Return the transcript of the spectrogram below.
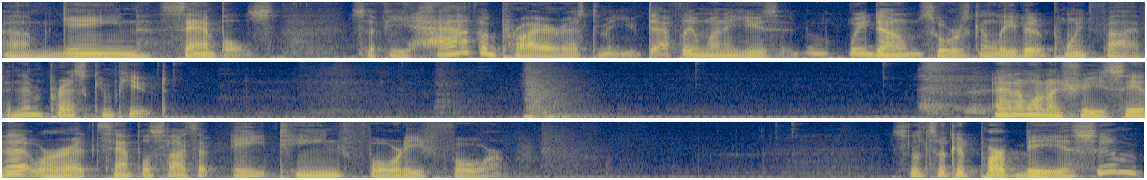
um, gain samples. So if you have a prior estimate, you definitely want to use it. We don't, so we're just going to leave it at 0.5 and then press compute. And I want to make sure you see that. We're at sample size of 1844. So let's look at part B. Assume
